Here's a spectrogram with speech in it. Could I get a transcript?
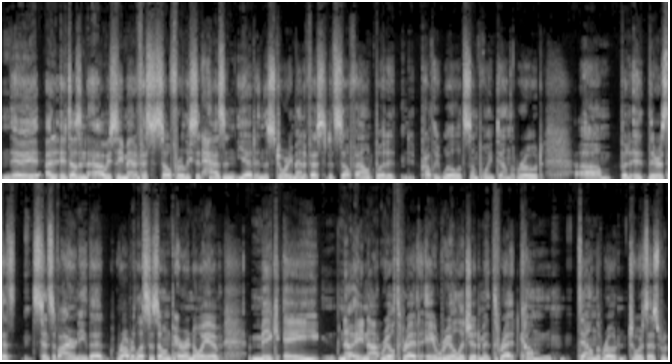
it, it, doesn't obviously manifest itself, or at least it hasn't yet in the story manifested itself out, but it, it probably will at some point down the road. Um, but it, there is that sense of irony that Robert lets his own paranoia make a a not real threat, a real legitimate threat, come down the road towards as we,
